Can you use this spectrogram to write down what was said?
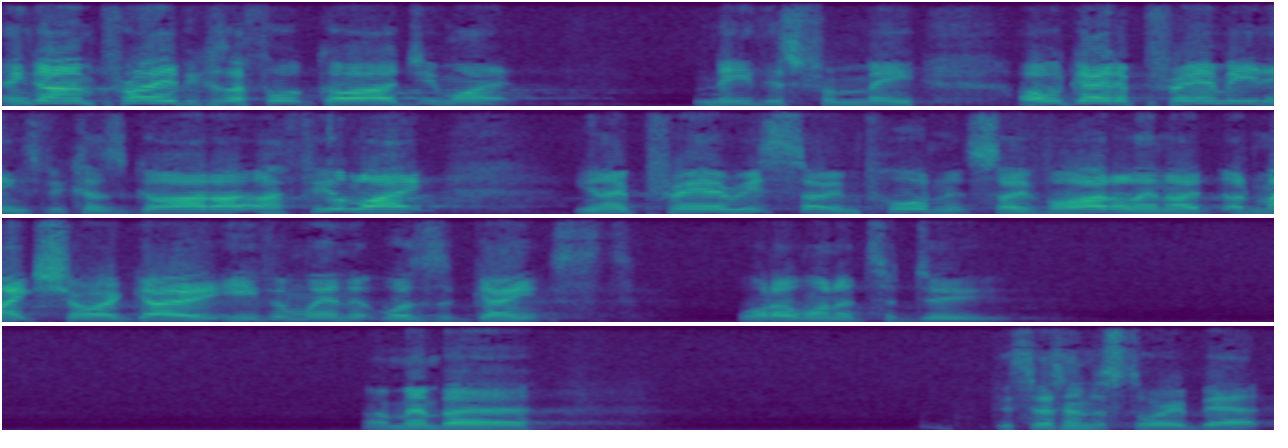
and go and pray because I thought, God, you might need this from me. I would go to prayer meetings because, God, I, I feel like, you know, prayer is so important, it's so vital, and I'd, I'd make sure I go even when it was against what I wanted to do. I remember this isn't a story about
